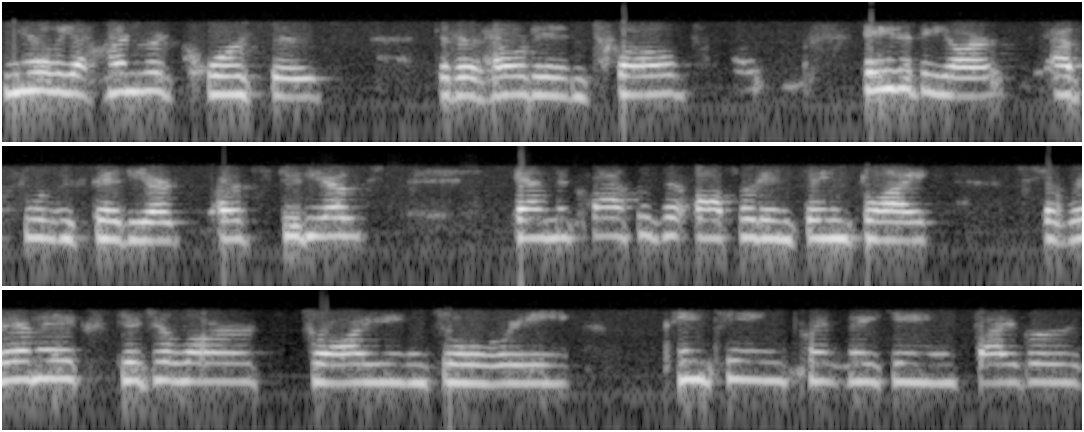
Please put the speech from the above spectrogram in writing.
nearly 100 courses that are held in 12 state of the art, absolutely state of the art art studios. And the classes are offered in things like ceramics, digital art, drawing, jewelry, painting, printmaking, fibers,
